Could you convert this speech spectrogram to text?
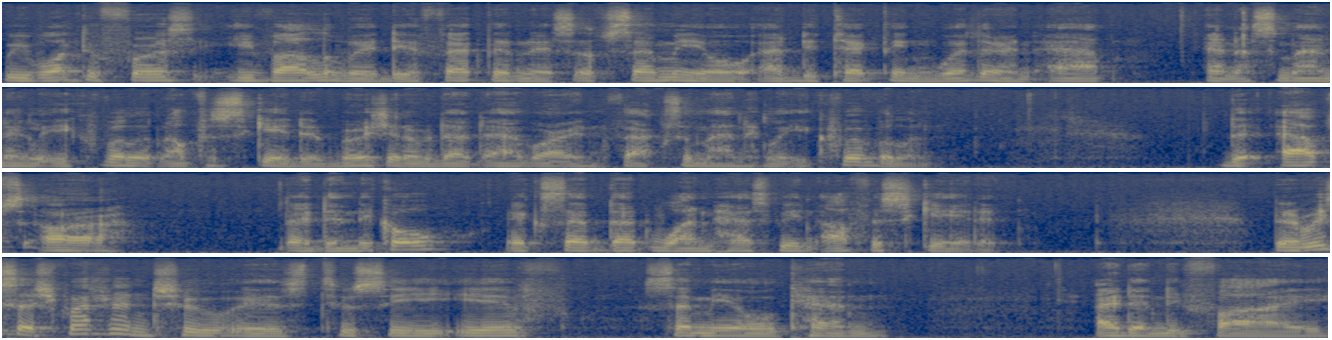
We want to first evaluate the effectiveness of SEMEO at detecting whether an app and a semantically equivalent obfuscated version of that app are in fact semantically equivalent. The apps are identical, except that one has been obfuscated. The research question two is to see if SEMEO can identify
